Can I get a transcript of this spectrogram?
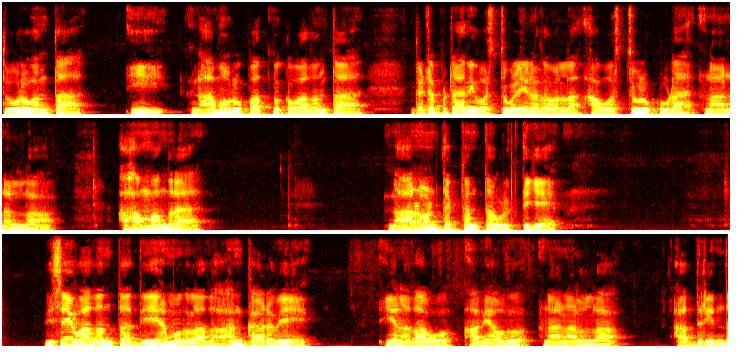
ತೋರುವಂಥ ಈ ನಾಮರೂಪಾತ್ಮಕವಾದಂಥ ಘಟಪಟಾದಿ ವಸ್ತುಗಳೇನದವಲ್ಲ, ಆ ವಸ್ತುಗಳು ಕೂಡ ನಾನಲ್ಲ. ಅಹಂ ಅಂದ್ರೆ ನಾನು ಅಂತಕ್ಕಂಥ ವೃತ್ತಿಗೆ ವಿಷಯವಾದಂಥ ದೇಹ ಮೊದಲಾದ ಅಹಂಕಾರವೇ ಏನದಾವೋ ಅದ್ಯಾವುದೋ ನಾನಲ್ಲ. ಆದ್ದರಿಂದ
